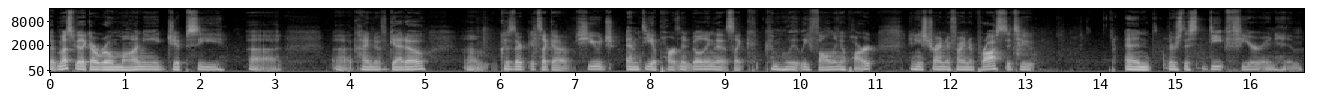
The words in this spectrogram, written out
it must be like a Romani gypsy uh, uh, kind of ghetto because they're it's like a huge empty apartment building that's like completely falling apart and he's trying to find a prostitute and there's this deep fear in him.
